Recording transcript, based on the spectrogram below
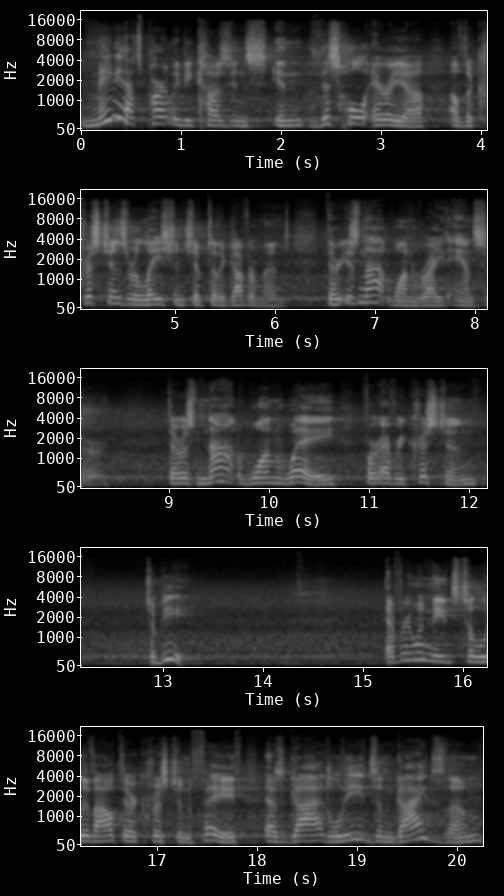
Maybe that's partly because in, in this whole area of the Christian's relationship to the government, there is not one right answer. There is not one way for every Christian to be. Everyone needs to live out their Christian faith as God leads and guides them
